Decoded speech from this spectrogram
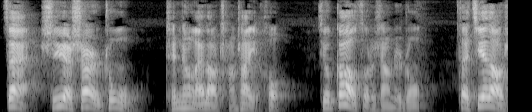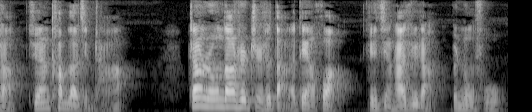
在十月十二日中午，陈诚来到长沙以后，就告诉了张治中，在街道上居然看不到警察。张治中当时只是打了电话给警察局长文仲福，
